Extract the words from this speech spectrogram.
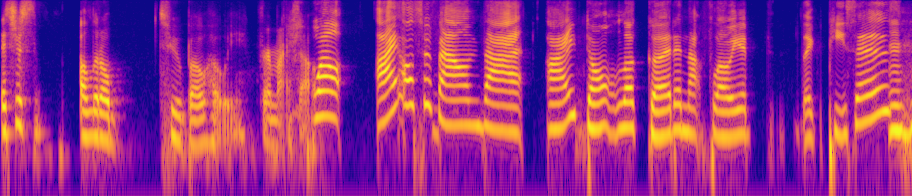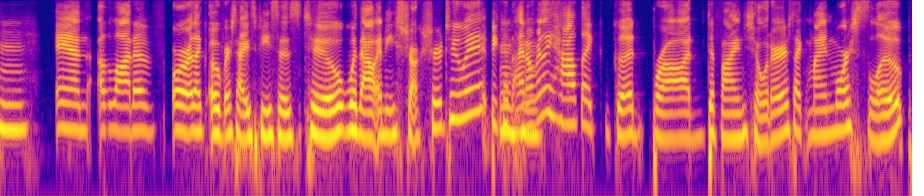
it's just a little too boho-y for myself. Well, I also found that I don't look good in that flowy like pieces Mhm. and a lot of or like oversized pieces too without any structure to it because I don't Mhm. really have like good broad defined shoulders. Like mine more slope.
